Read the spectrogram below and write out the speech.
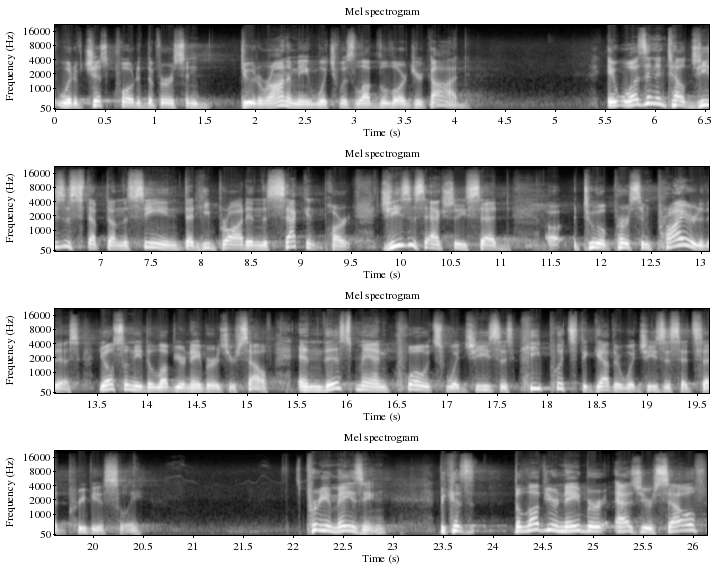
would have just quoted the verse in Deuteronomy, which was, Love the Lord your God. It wasn't until Jesus stepped on the scene that he brought in the second part. Jesus actually said uh, to a person prior to this, You also need to love your neighbor as yourself. And this man quotes what Jesus, he puts together what Jesus had said previously. It's pretty amazing because the love your neighbor as yourself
